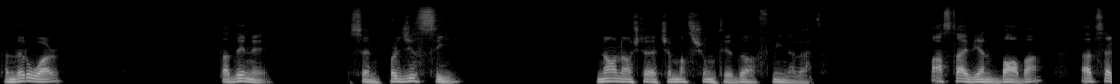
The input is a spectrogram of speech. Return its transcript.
Të nderuar, ta dini se në përgjithësi nana është që ma së shumti e do fmijën e vet. Pastaj vjen baba, edhe pse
